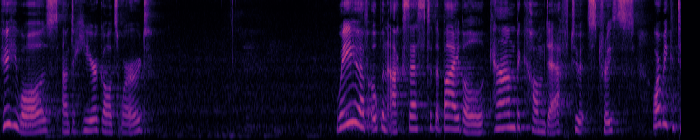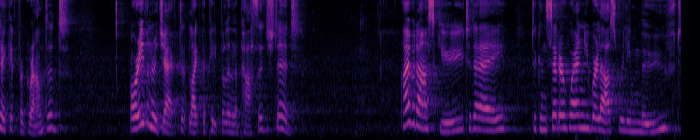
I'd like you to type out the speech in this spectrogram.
who he was and to hear God's word. We who have open access to the Bible can become deaf to its truths, or we can take it for granted or even reject it like the people in the passage did. I would ask you today to consider when you were last really moved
